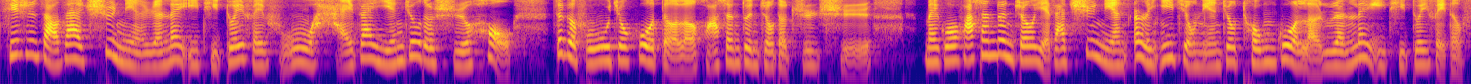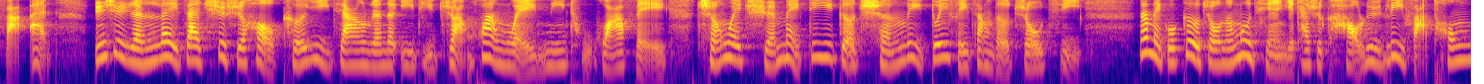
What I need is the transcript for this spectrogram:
其实早在去年，人类遗体堆肥服务还在研究的时候，这个服务就获得了华盛顿州的支持。美国华盛顿州也在去年二零一九年就通过了人类遗体堆肥的法案，允许人类在去世后可以将人的遗体转换为泥土化肥，成为全美第一个成立堆肥葬的州际。那美国各州呢，目前也开始考虑立法通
